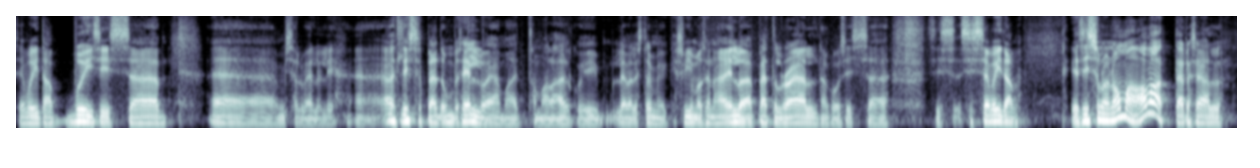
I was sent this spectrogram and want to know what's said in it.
see võidab, või siis mis seal veel oli, et lihtsalt pead umbes ellu jääma, et samal ajal kui levelis toimub, kes viimasena ellu jääb, Battle Royale nagu siis, siis, siis see võidab. ja siis sul on oma avatar seal Äh,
